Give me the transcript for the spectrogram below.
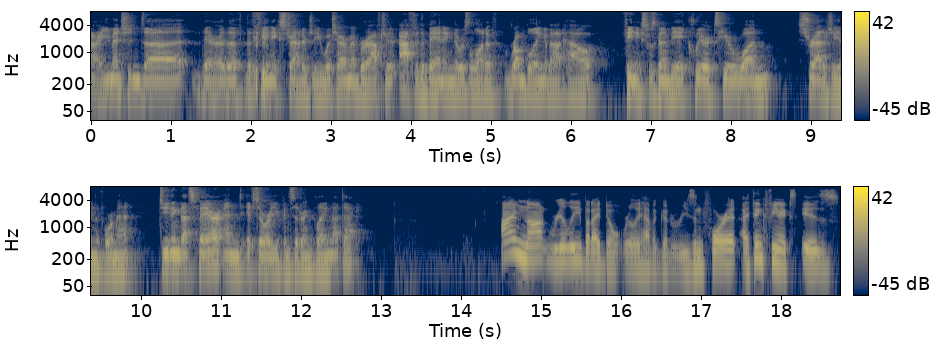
All right, you mentioned uh, there the the Phoenix strategy, which I remember after after the banning, there was a lot of rumbling about how Phoenix was going to be a clear tier one strategy in the format. Do you think that's fair? And if so, are you considering playing that deck? I'm not really, but I don't really have a good reason for it. I think Phoenix is.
